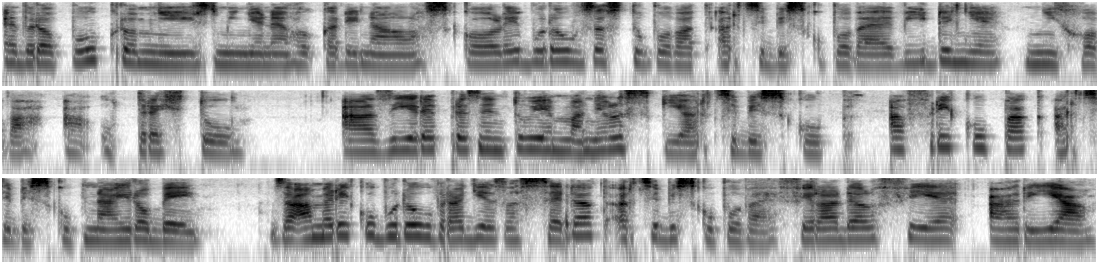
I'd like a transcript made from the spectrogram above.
Evropu, kromě již zmíněného kardinála Skóly, budou zastupovat arcibiskupové Vídně, Mnichova a Utrechtu. Ázii reprezentuje manilský arcibiskup, Afriku pak arcibiskup Nairobi. Za Ameriku budou v radě zasedat arcibiskupové Filadelfie a Ria.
